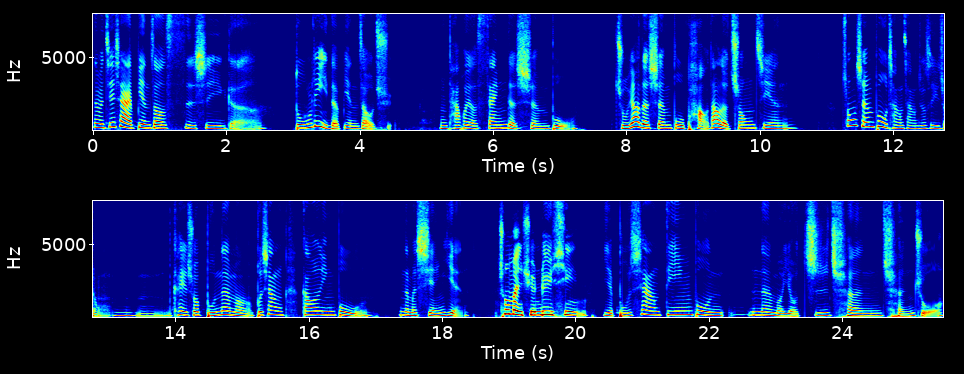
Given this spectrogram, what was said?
那么接下来变奏四是一个独立的变奏曲，嗯，它会有三个声部，主要的声部跑到了中间，中声部常常就是一种，嗯，可以说不那么不像高音部那么显眼。充满旋律性，也不像低音部那么有支撑沉着。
